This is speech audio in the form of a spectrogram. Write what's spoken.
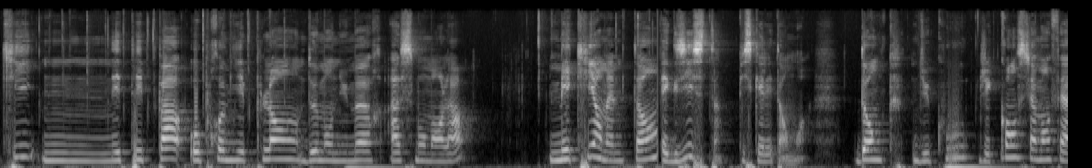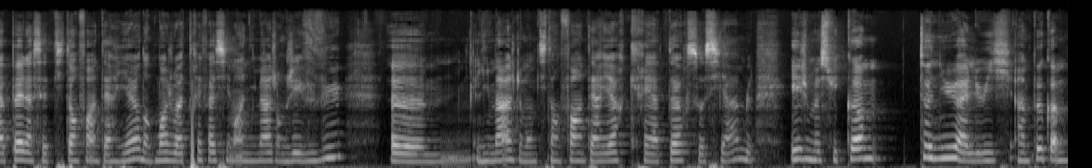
qui n'était pas au premier plan de mon humeur à ce moment-là, mais qui en même temps existe puisqu'elle est en moi. Donc, du coup, j'ai consciemment fait appel à cette petite enfant intérieur. Donc, moi, je vois très facilement une image. Donc, j'ai vu euh, l'image de mon petit enfant intérieur créateur sociable et je me suis comme tenu à lui, un peu comme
